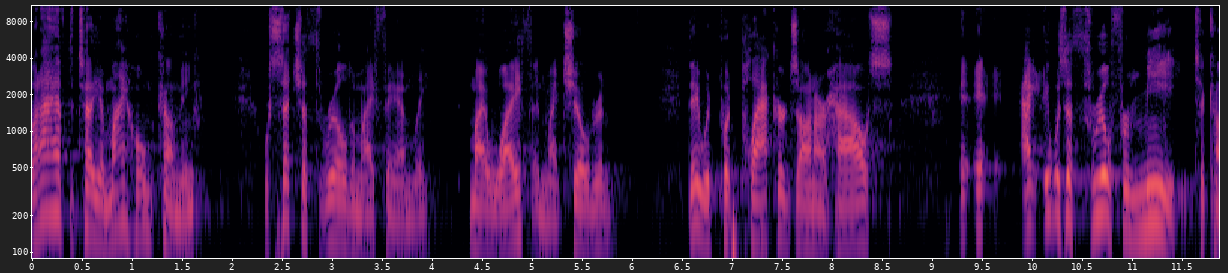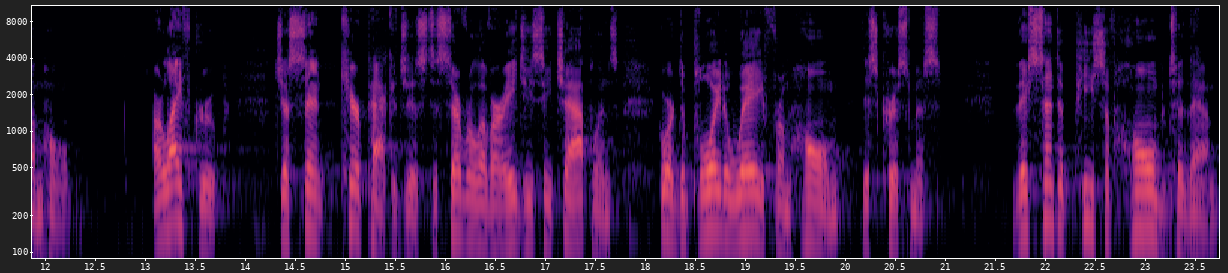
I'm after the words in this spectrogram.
But I have to tell you, my homecoming was such a thrill to my family my wife and my children. They would put placards on our house. It, was a thrill for me to come home. Our life group just sent care packages to several of our AGC chaplains who are deployed away from home this Christmas. They sent a piece of home to them,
